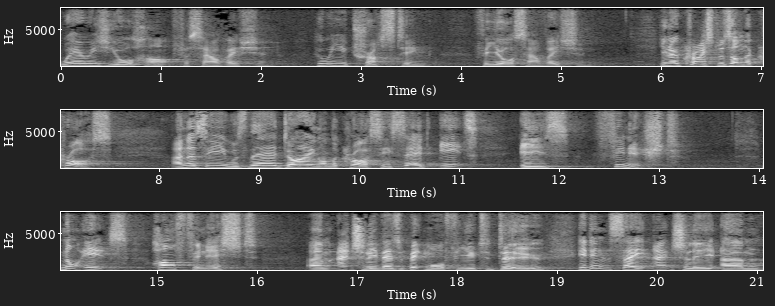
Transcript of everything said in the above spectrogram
Where is your heart for salvation? Who are you trusting for your salvation? You know, Christ was on the cross, and as he was there dying on the cross, he said, It is finished. Not it's half finished. Um, actually, there's a bit more for you to do. He didn't say, actually, um,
